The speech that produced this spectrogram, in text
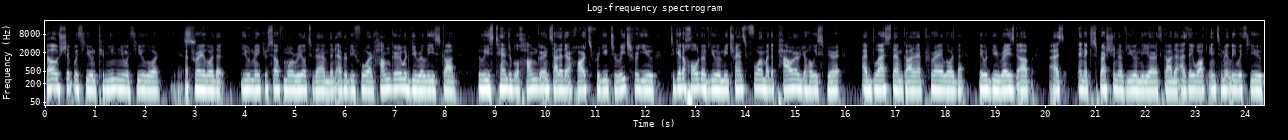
fellowship with you and communion with you, Lord. I pray, Lord, that you would make yourself more real to them than ever before, and hunger would be released, God. Release tangible hunger inside of their hearts for you, to reach for you, to get a hold of you, and be transformed by the power of your Holy Spirit. I bless them, God, and I pray, Lord, that they would be raised up as an expression of you in the earth, God, that as they walk intimately with you,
